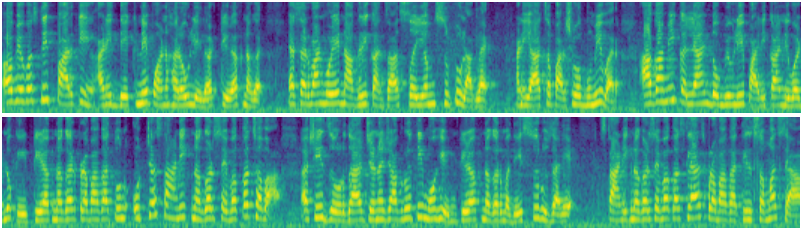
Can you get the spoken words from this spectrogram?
अव्यवस्थित पार्किंग आणि देखणे पण हरवलेलं टिळक नगर. या सर्वांमुळे नागरिकांचा संयम सुटू लागलाय. आणि याच पार्श्वभूमीवर आगामी कल्याण डोंबिवली पालिका निवडणुकीत टिळकनगर प्रभागातून उच्च स्थानिक नगरसेवकच हवा अशी जोरदार जनजागृती मोहीम टिळकनगरमध्ये सुरू झाली आहे स्थानिक नगरसेवक असल्यास प्रभागातील समस्या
